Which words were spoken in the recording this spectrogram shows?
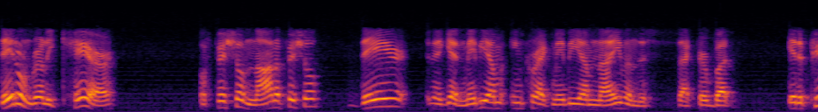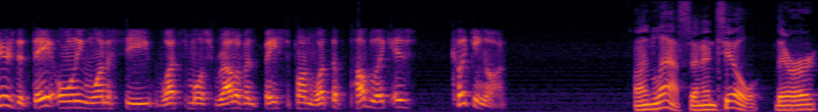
they don't really care, official, non-official. They're, and again, maybe I'm incorrect, maybe I'm naive in this sector, but it appears that they only want to see what's most relevant based upon what the public is clicking on. unless and until there are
